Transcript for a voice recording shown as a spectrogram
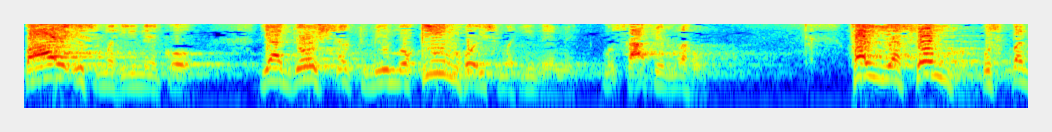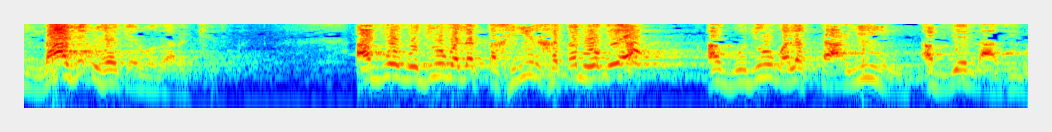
پائے اس مہینے کو، یا جو شخص بھی مقیم ہو اس مہینے میں، مسافر نہ ہو فل یا سم اس پر لازم ہے کہ روزہ رکھے۔ اب وہ وجوب الگ تخیر ختم ہو گیا، اب وجوب الگ تعین اب یہ لازم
